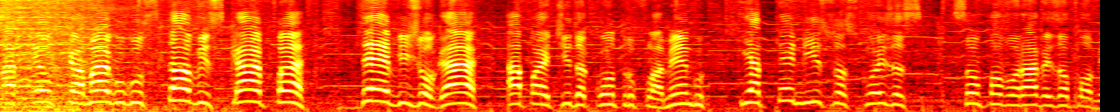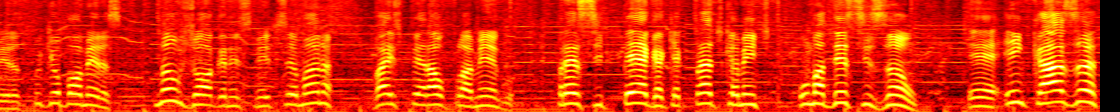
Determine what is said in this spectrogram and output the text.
Matheus Camargo, Gustavo Scarpa deve jogar a partida contra o Flamengo e até nisso as coisas são favoráveis ao Palmeiras, porque o Palmeiras não joga nesse meio de semana, vai esperar o Flamengo para esse pega, que é praticamente uma decisão é, em casa,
